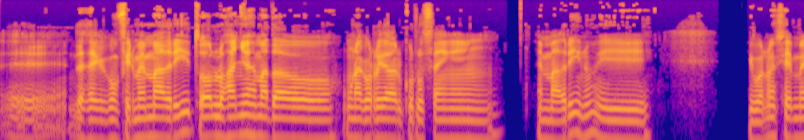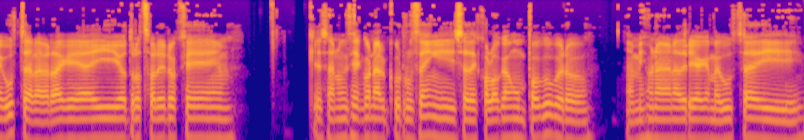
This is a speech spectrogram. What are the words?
eh, desde que confirmé en Madrid, todos los años he matado una corrida del Currucén en, en Madrid, ¿no? Y, y bueno, es que me gusta, la verdad que hay otros toreros que, que se anuncian con el Currucén y se descolocan un poco, pero a mí es una ganadería que me gusta y,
